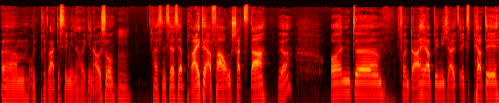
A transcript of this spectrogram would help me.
ähm, und private Seminare genauso. Mhm. Also ein sehr, sehr breiter Erfahrungsschatz da, ja. Und äh, von daher bin ich als Experte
